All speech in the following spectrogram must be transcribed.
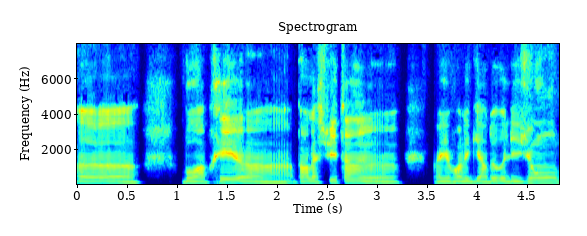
Euh, bon après, euh, par la suite, hein, il va y avoir les guerres de religion.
